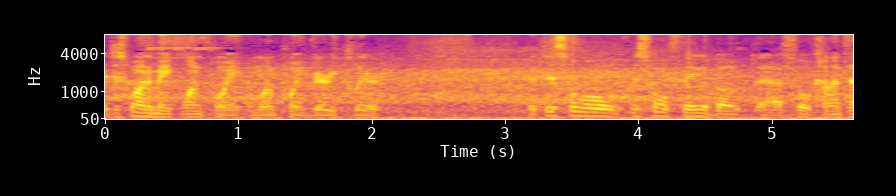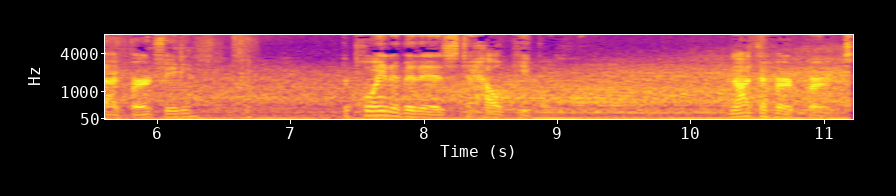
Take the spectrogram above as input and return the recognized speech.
I just want to make one point and one point very clear. That this whole this whole thing about uh, full contact bird feeding, the point of it is to help people, not to hurt birds.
